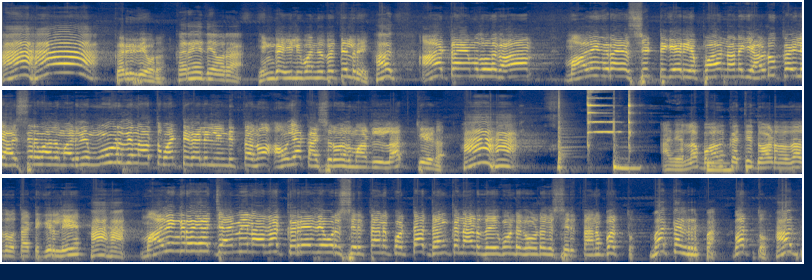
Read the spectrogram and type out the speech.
ಹಾ ಹಾ. ಕರಿದೇವ್ರ. ಕರೇ ದೇವ್ರ ಹಿಂಗ ಇಲ್ಲಿ ಬಂದಿದ್ದತಿಲ್ರಿ? ಹೌದ್. ಆ ಟೈಮ್ದೊಳಗ ಮಾಲಿಂಗರಾಯ ಸಿಟ್ಟಿಗೇರಿಯಪ್ಪ ನನಗೆ ಎರಡು ಕೈಲಿ ಆಶೀರ್ವಾದ ಮಾಡಿದ್ವಿ ಮೂರು ದಿನ ಒಂಟಿ ಒಂಟಿಗಾಲಿ ನಿಂದಿತ್ತಾನೋ ಅವ ಯಾಕೆ ಆಶೀರ್ವಾದ ಮಾಡಲಿಲ್ಲ ಅಂತ ಕೇಳ ಹಾ ಹಾ. ಅದೆಲ್ಲ ಬಾಳ ಕತ್ತಿ ದೊಡ್ಡದ ಅದು ತಟ್ಟಿಗಿರ್ಲಿ. ಹಾ ಹಾ. ಮಾಲಿಂಗರಾಯ ಜಾಮೀನಾದ ಕರೇದೇವ್ರ ಸಿರಿತಾನ ಕೊಟ್ಟ ದಂಕನಾಡು ದೈಗೊಂಡ ಗೌಡಗ ಸಿರಿತಾನ ಬತ್ತು. ಬತ್ತಲ್ರಿಪ್ಪ. ಬತ್ತು. ಹೌದು.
